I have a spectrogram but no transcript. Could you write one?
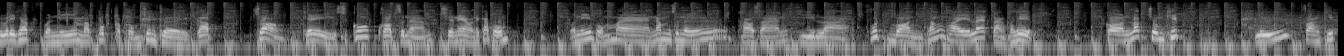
สวัสดีครับ วันนี้มาพบกับผมเช่นเคยกับช่อง K Scoop ขอบสนาม Channel นะครับผม วันนี้ผมมานำเสนอข่าวสารกีฬาฟุตบอลทั้งไทยและต่างประเทศ ก่อนรับชมคลิป หรือฟังคลิป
